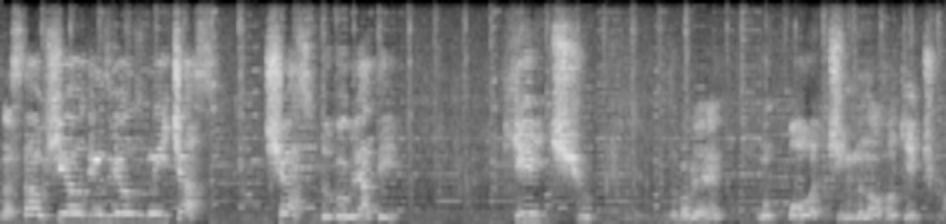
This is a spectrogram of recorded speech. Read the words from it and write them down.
Настав ще один зв'язний час. Час додати кетчуп. Добавляем, ну, очень много кетчупа.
